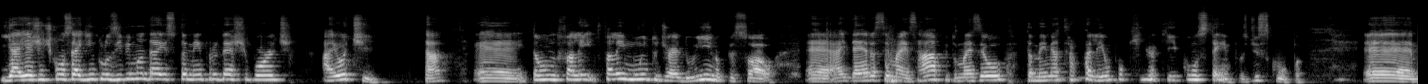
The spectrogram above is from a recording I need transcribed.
E aí a gente consegue, inclusive, mandar isso também para o dashboard IoT, tá? É, então, falei, falei muito de Arduino, pessoal. É, a ideia era ser mais rápido, mas eu também me atrapalhei um pouquinho aqui com os tempos, desculpa. É,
